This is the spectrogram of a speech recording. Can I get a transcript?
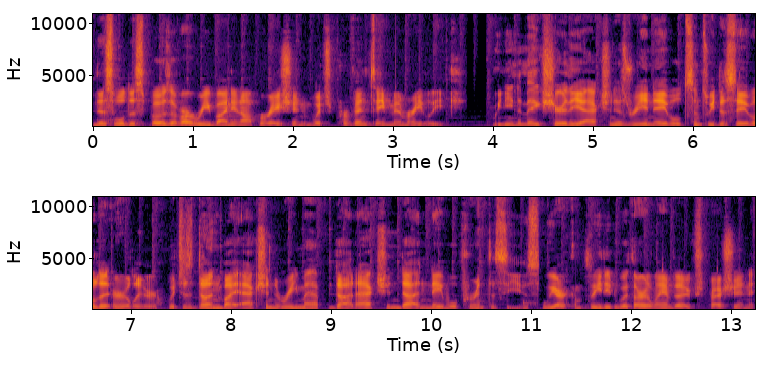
This will dispose of our rebinding operation, which prevents a memory leak. We need to make sure the action is re-enabled since we disabled it earlier, which is done by action to remap.action.enable parentheses. We are completed with our lambda expression,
